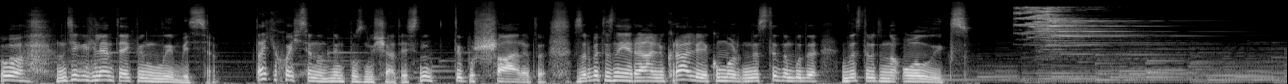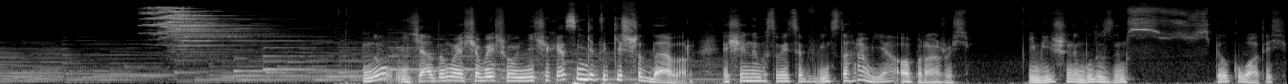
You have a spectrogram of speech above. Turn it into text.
Ох, ну тільки гляньте, як він либиться. Так і хочеться над ним познущатись. Ну, типу, шарити. Зробити з неї реальну кралю, яку можна не стидно буде виставити на OLX. Ну, я думаю, що вийшов нічогесенький такий шедевр. Якщо не виставиться в інстаграм, я ображусь. І більше не буду з ним спілкуватись.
